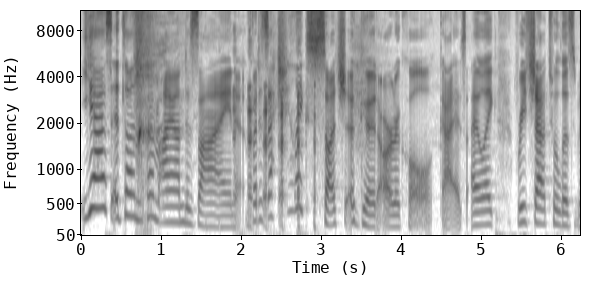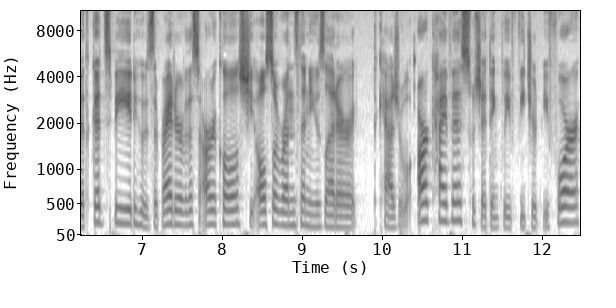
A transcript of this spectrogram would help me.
Yes, it's on from Eye on Design, but it's actually like such a good article, guys. I like reached out to Elizabeth Goodspeed, who is the writer of this article. She also runs the newsletter The Casual Archivist, which I think we've featured before.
